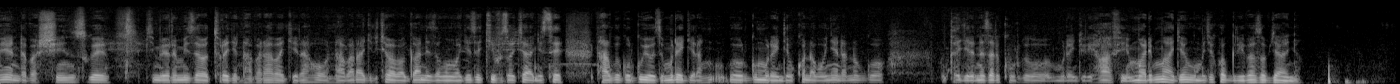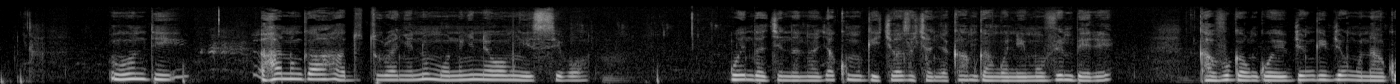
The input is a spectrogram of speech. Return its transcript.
yenda bashinzwe by'imibereho myiza y'abaturage ntabarabageraho ntabaragira icyo babaganiza ngo bageze icyifuzo cyanyu. Se nta rwego rw'ubuyobozi muregera rw'umurenge kuko nabonye nubwo mutagira neza ariko urwego umurenge uri hafi mwari mwagiye ngo mujye kubabwira ibibazo byanyu? Ubundi hano ngaha duturanye n'umuntu nyine wo mu isibo. Wenda agenda najya kumubwira ikibazo cyanjye akambwira ngo nimuve imbere kavuga ngo ibyo ngibyo ngo ntabwo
